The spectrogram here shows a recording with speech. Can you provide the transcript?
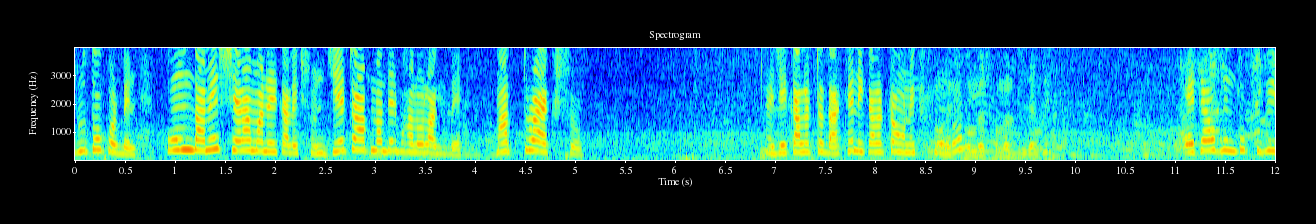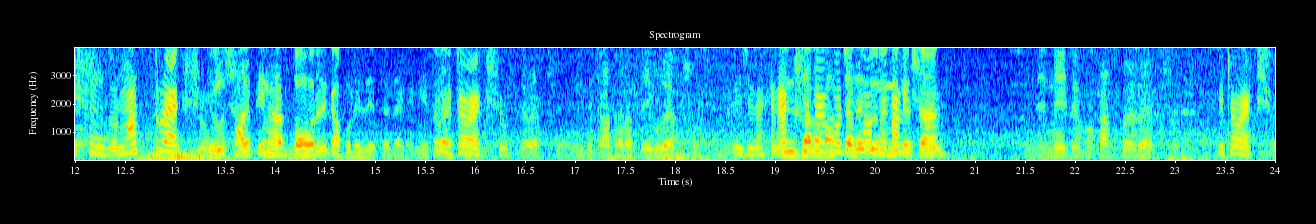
দ্রুত করবেন। কম দামে সেরা মানের কালেকশন যেটা আপনাদের ভালো লাগবে মাত্র একশো। এই যে কালারটা দেখেন এই কালারটা অনেক সুন্দর। সুন্দর সুন্দর ডিজাইন এটাও কিন্তু খুবই সুন্দর মাত্র একশো। এগুলো সাড়ে তিন হাত বহরের কাপড়ে যেটা দেখেন এটাও এটাও একশো। এই যে কাঁঠান আছে এগুলো একশো। এই যে দেখেন একশো টাকা কত কালেকশন? এই যে নেটের উপর কাজ করে এটা একশো। এটাও একশো।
